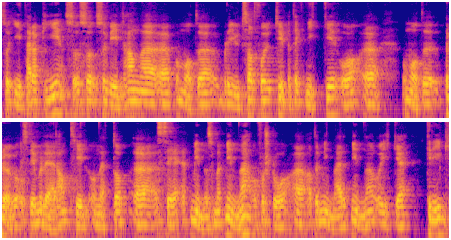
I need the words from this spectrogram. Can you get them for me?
Så i terapi så, så, så vil han på en måte bli utsatt for type teknikker og på en måte prøve å stimulere han til å nettopp eh, se et minne som et minne, og forstå eh, at et minne er et minne og ikke krig.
